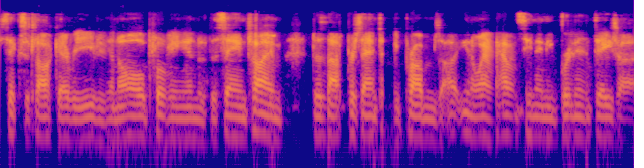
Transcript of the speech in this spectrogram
six o'clock every evening and all plugging in at the same time does that present any problems? Uh, you know I haven't seen any brilliant data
